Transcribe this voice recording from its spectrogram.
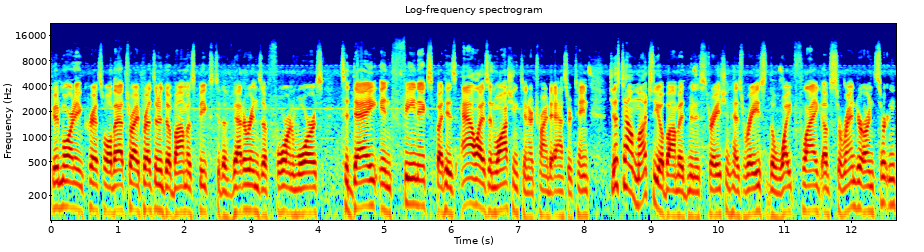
Good morning, Chris. Well, that's right. President Obama speaks to the veterans of foreign wars today in Phoenix, but his allies in Washington are trying to ascertain just how much the Obama administration has raised the white flag of surrender on certain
